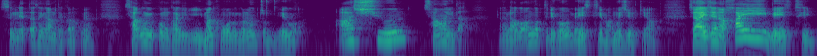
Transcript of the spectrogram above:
승리했다 생각하면 될 것 같고요. 4060 가격이 이만큼 오른 거는 좀 매우 아쉬운 상황이다. 라고 언급드리고 메인스트림 마무리 지을게요. 자, 이제는 하이 메인스트림.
